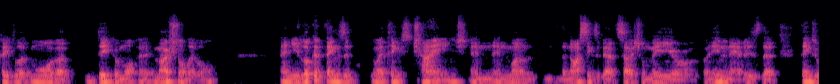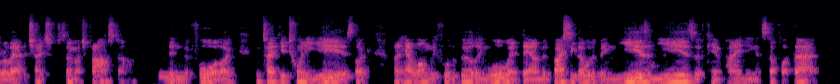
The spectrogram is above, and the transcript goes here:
people at more of a deeper uh, emotional level. And you look at things that when things change, and, and one of the nice things about social media or, or the internet is that things are allowed to change so much faster than Mm, before. Like it would take you 20 years, like I don't know how long before the Berlin Wall went down, but basically that would have been years and years of campaigning and stuff like that.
